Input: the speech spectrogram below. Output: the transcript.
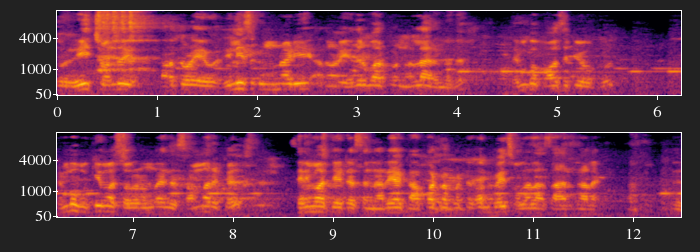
ஒரு ரீச் வந்து படத்துடைய ரிலீஸுக்கு முன்னாடியே அதனுடைய எதிர்பார்ப்பு நல்லா இருந்தது. ரொம்ப பாசிட்டிவ் ரொம்ப முக்கியமாக சொல்லணும்னா இந்த சம்மருக்கு சினிமா தியேட்டர்ஸை நிறையா காப்பாற்றப்பட்டதுன்னு போய் சொல்லலாம் சார்னால. இந்த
